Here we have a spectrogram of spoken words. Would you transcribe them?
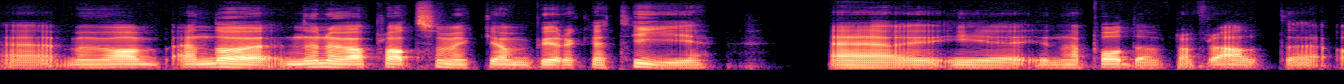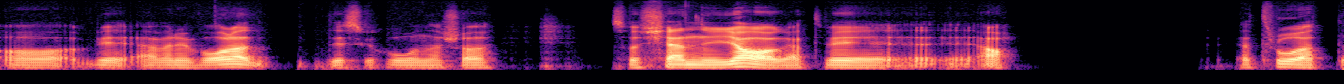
Eh, men vi har ändå, nu när vi har pratat så mycket om byråkrati i, i den här podden framför allt och vi, även i våra diskussioner så, så känner jag att vi, ja, jag tror att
